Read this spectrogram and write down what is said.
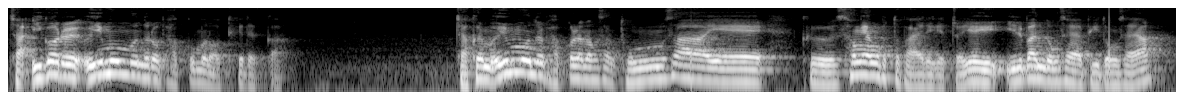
자, 이거를 의문문으로 바꾸면 어떻게 될까? 자, 그럼 의문문을 바꾸려면 항상 동사의 그 성향부터 봐야 되겠죠. 얘 일반 동사야, 비동사야?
